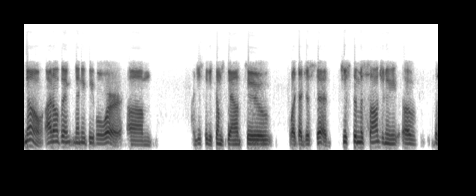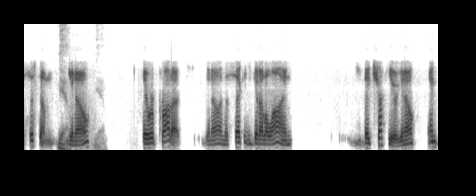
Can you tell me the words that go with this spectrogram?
No, I don't think many people were. Um, I just think it comes down to, like I just said, just the misogyny of the system. Yeah. You know, yeah they were products, you know, and the second you get out of line, they chuck you, you know. And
